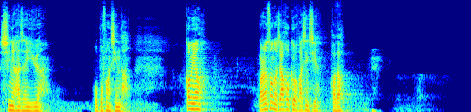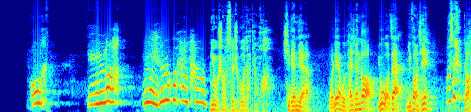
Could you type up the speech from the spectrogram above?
西宁还在医院，我不放心他。高明，把人送到家后给我发信息。好的。我娱乐。我一个人会害怕。你有事随时给我打电话。西田姐，我练过跆拳道，有我在，你放心。不是，走。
